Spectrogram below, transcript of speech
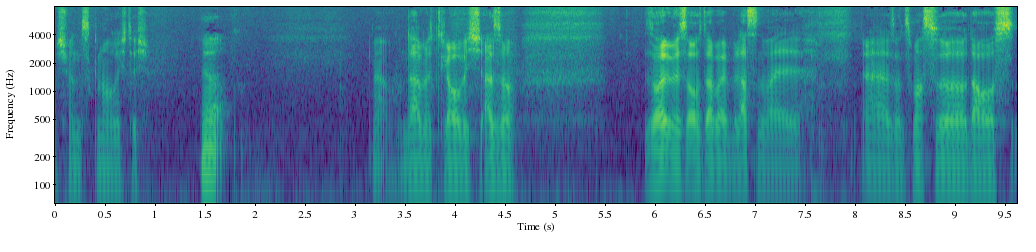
Ich finde es genau richtig. Ja. Ja, und damit glaube ich, also sollten wir es auch dabei belassen, weil äh, sonst machst du daraus,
